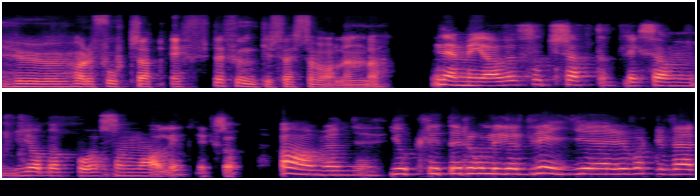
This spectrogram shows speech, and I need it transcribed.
hur har du fortsatt efter Funkisfestivalen då? Nej, men jag har väl fortsatt att liksom jobba på som vanligt. Liksom. Ja, men gjort lite roliga grejer, varit iväg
